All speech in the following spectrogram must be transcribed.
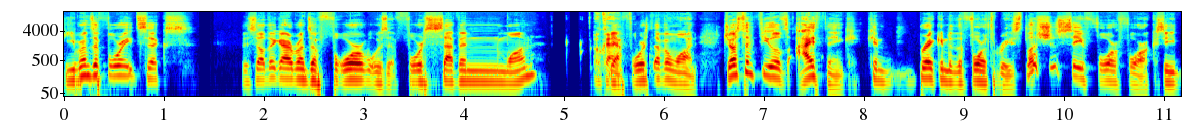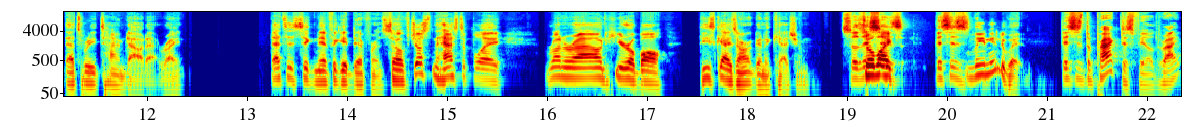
He runs a 486. This other guy runs a four, what was it, 471? Okay. Yeah, four seven one. Justin Fields, I think, can break into the four threes. Let's just say four four, because that's what he timed out at, right? That's a significant difference. So if Justin has to play run around, hero ball, these guys aren't going to catch him. So So, this like, is this is Lean into it. this is the practice field, right?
